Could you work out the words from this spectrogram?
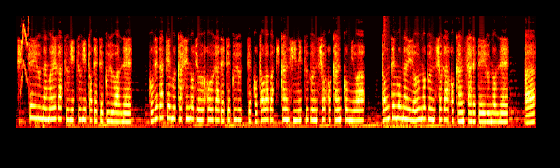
知っている名前が次々と出てくるわね。これだけ昔の情報が出てくるってことはバチカン秘密文書保管庫には、とんでもない量の文書が保管されているのね。ああ。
